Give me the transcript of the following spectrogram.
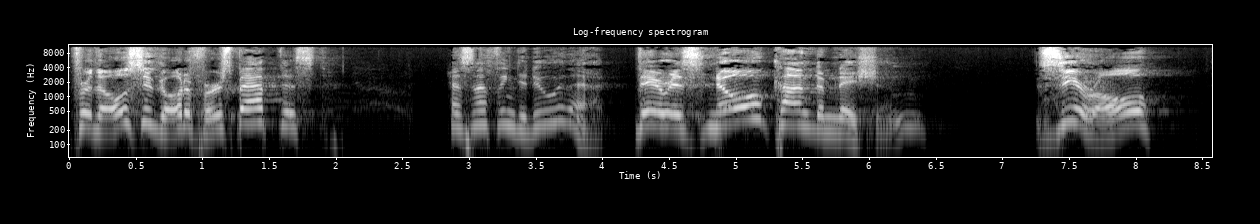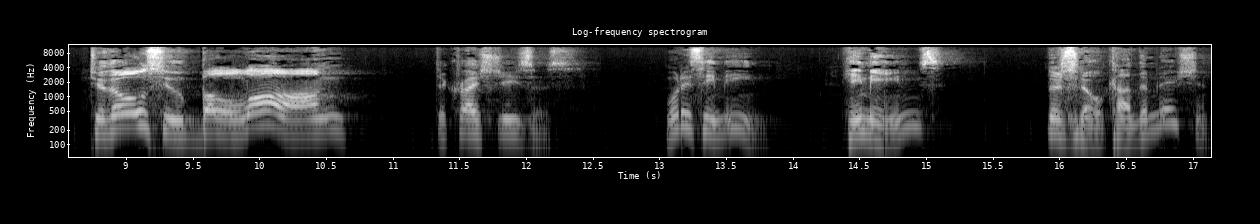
For those who go to First Baptist. Has nothing to do with that. There is no condemnation, zero, to those who belong to Christ Jesus. What does he mean? He means there's no condemnation.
